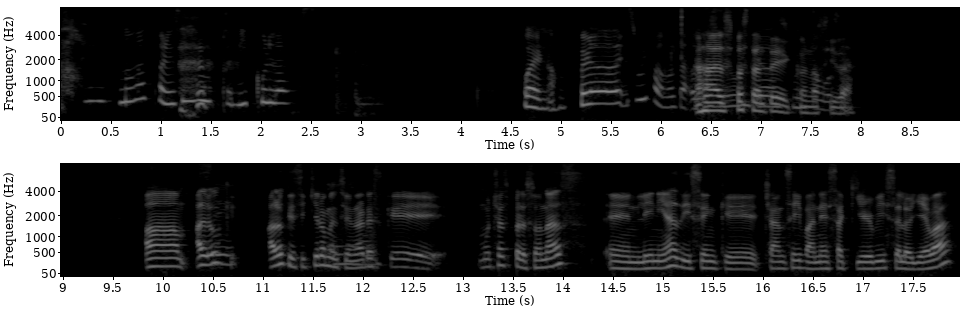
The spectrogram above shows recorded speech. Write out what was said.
ay, no me aparecen sus películas. Bueno, pero es muy famosa. o sea, Ajá, es bastante es conocida. famosa. Am, algo, Sí. que, algo que sí quiero mencionar es que muchas personas en línea dicen que Chance y Vanessa Kirby se lo lleva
